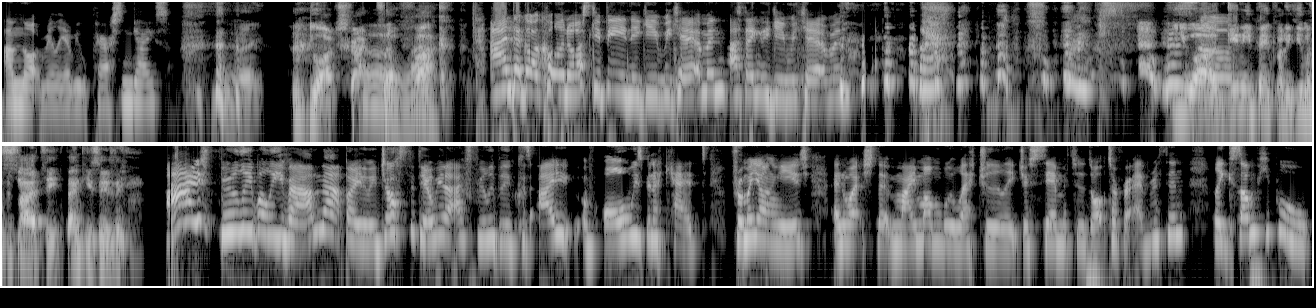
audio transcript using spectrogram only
I'm not really a real person, guys. Right. You are tracked Oh, up. wow. Fuck. And I got a colonoscopy and they gave me ketamine. I think they gave me ketamine. You are a guinea pig for the human society. Thank you, Suzie. I fully believe I am that, by the way, just to tell you that I fully believe because I have always been a kid from a young age in which that my mum will literally like just send me to the doctor for everything. Like some people,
